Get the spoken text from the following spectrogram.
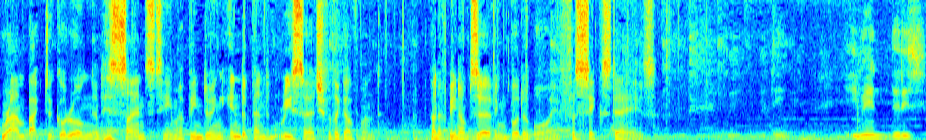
Ram Bhakta Gurung and his science team have been doing independent research for the government and have been observing Buddha Boy for six days. Even there is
